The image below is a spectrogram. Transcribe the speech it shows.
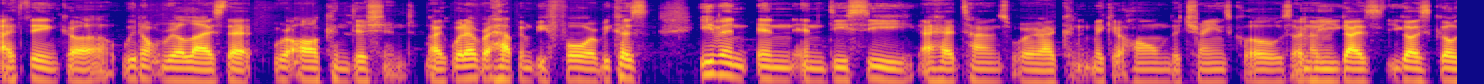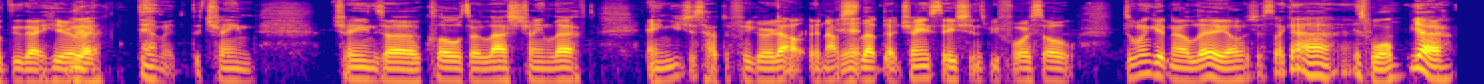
I think uh, we don't realize that we're all conditioned. Like whatever happened before, because even in in DC, I had times where I couldn't make it home. The trains closed. I know Mhm. you guys you guys go through that here. Yeah. Like, damn it, the train. Trains uh, closed, or last train left, and you just have to figure it out. And I've Yeah. slept at train stations before, so doing it in LA, I was just like, ah, It's warm. yeah,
